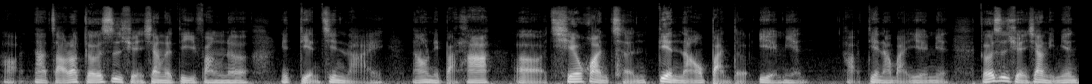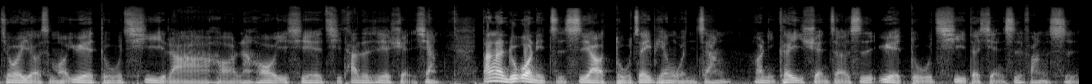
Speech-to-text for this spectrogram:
好，那找到格式选项的地方呢，你点进来，然后你把它呃切换成电脑版的页面。好，电脑版页面格式选项里面就会有什么阅读器啦，哈，然后一些其他的这些选项。当然，如果你只是要读这一篇文章。啊，你可以选择是阅读器的显示方式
